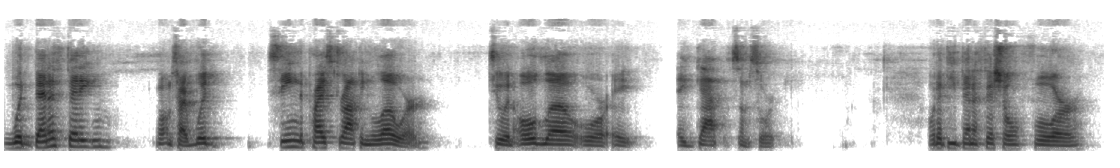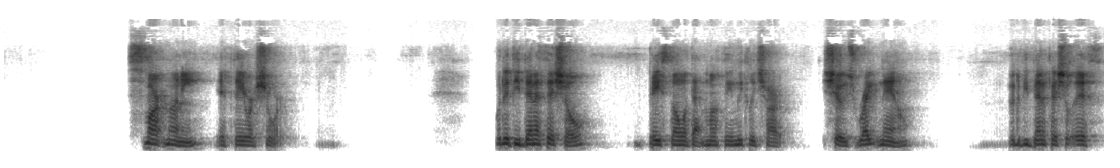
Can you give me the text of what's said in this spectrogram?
would benefiting well i'm sorry would seeing the price dropping lower to an old low or a, a gap of some sort would it be beneficial for smart money if they were short would it be beneficial based on what that monthly and weekly chart shows right now would it be beneficial if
